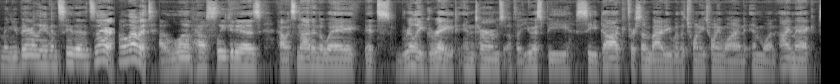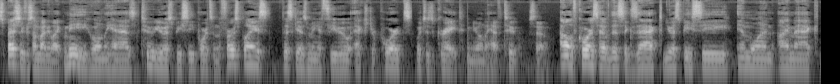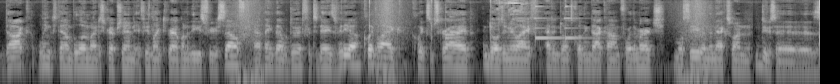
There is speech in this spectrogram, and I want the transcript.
I mean, you barely even see that it's there. I love it. I love how sleek it is, how it's not in the way. It's really great in terms of a USB-C dock for somebody with a 2021 M1 iMac, especially for somebody like me who only has two USB-C ports in the first place. This gives me a few extra ports, which is great when you only have two. So I'll of course have this exact USB-C M1 iMac dock linked down below in my description if you'd like to grab one of these for yourself. And I think that will do it for today's video. Click like, click subscribe, indulge in your life at indulgeclothing.com for the merch. We'll see you in the next one. Deuces.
